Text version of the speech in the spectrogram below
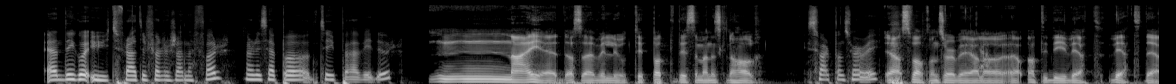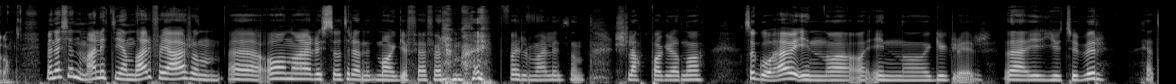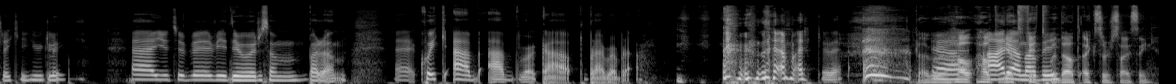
de går ut fra at de føler seg nedfor når de ser på type videoer? Mm, Nei, altså jeg vil jo tippe at disse menneskene har Svart på en survey. ja, svart på en survey, eller at de vet, vet det, da. Men jeg kjenner meg litt igjen der, for jeg er sånn øh, Å, nå har jeg lyst til å trene litt mage, for jeg føler meg, føler meg litt sånn slapp akkurat nå. Så går jeg jo inn og, og, inn og googler Det er YouTuber, heter det ikke googling. Uh, YouTuber-videoer som bare en uh, quick ab, ab workout, bla, bla, bla. Jeg merker det. How, how to get fit without exercising.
